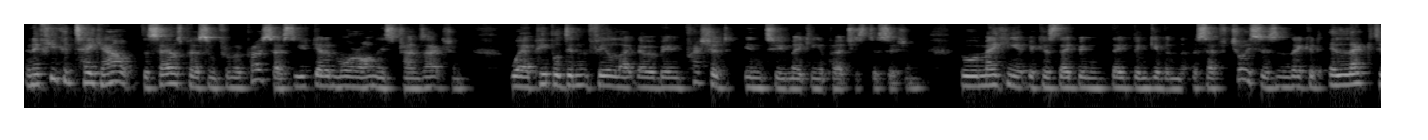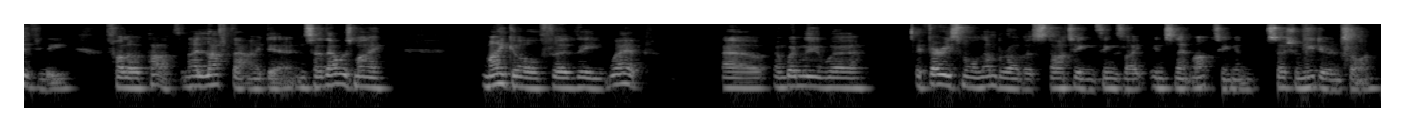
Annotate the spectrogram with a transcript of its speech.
And if you could take out the salesperson from a process, you'd get a more honest transaction where people didn't feel like they were being pressured into making a purchase decision, but were making it because they'd been they'd been given a set of choices and they could electively follow a path. And I loved that idea. And so that was my my goal for the web. Uh, and when we were a very small number of us starting things like internet marketing and social media and so on,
